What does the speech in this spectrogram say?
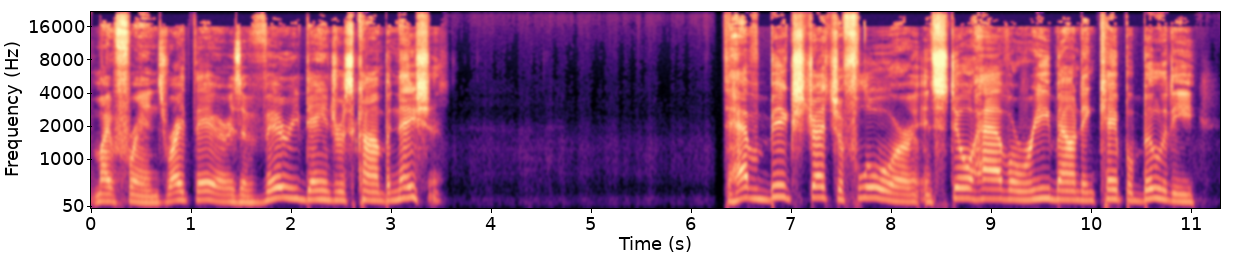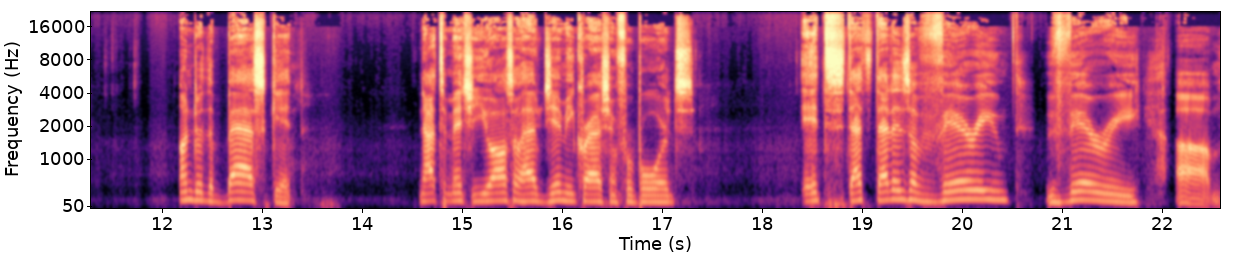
my friends, right there is a very dangerous combination. To have a big stretch of floor and still have a rebounding capability under the basket. Not to mention you also have Jimmy crashing for boards. It's that's that is a very very um,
